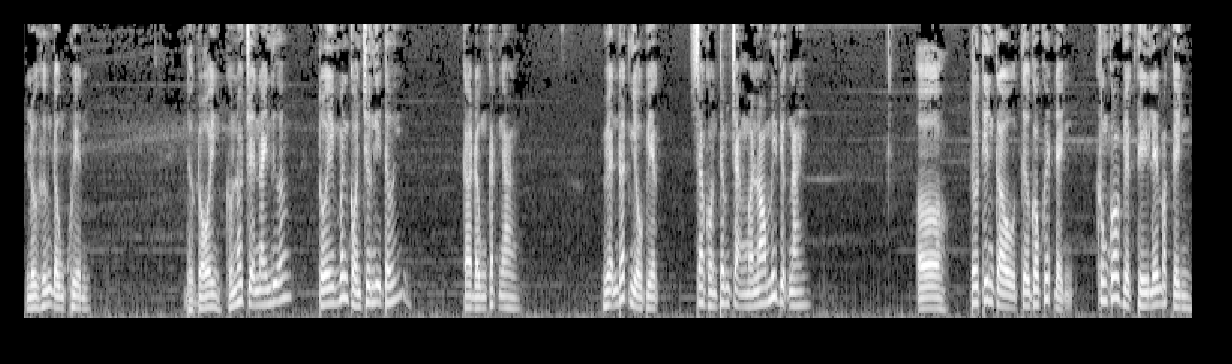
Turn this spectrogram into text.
Lôi hướng đồng khuyên. Được rồi, không nói chuyện này nữa, tôi vẫn còn chưa nghĩ tới. Cao đồng cắt ngang. Huyện rất nhiều việc, sao còn tâm trạng mà lo mấy việc này? Ờ, tôi tin cậu tự có quyết định, không có việc thì lên Bắc Kinh,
